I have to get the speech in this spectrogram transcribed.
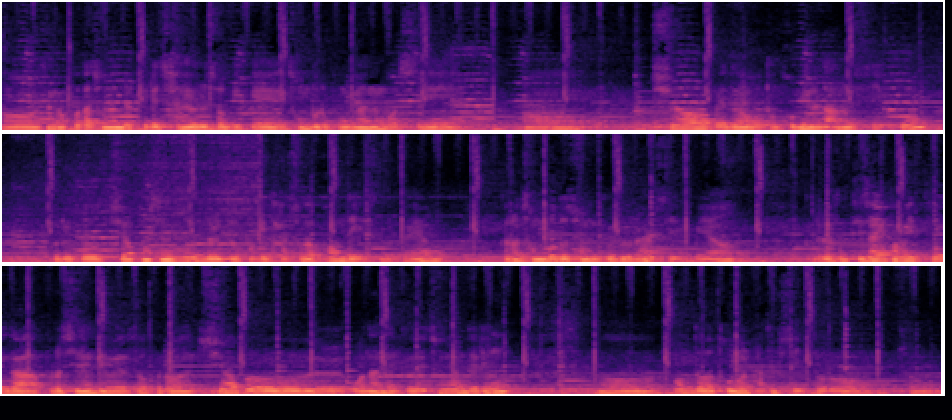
어, 생각보다 청년들끼리 자율적이게 정보를 공유하는 것이 어, 취업에 대한 어떤 고민을 나눌 수 있고 그리고 취업하신 분들도 거기 다수가 포함되어 있으니까요. 그런 정보도 좀 교류를 할 수 있고요. 그래서 디자인 커뮤니티가 앞으로 진행되면서 그런 취업을 원하는 그 청년들이 어, 조금 더 도움을 받을 수 있도록 좀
